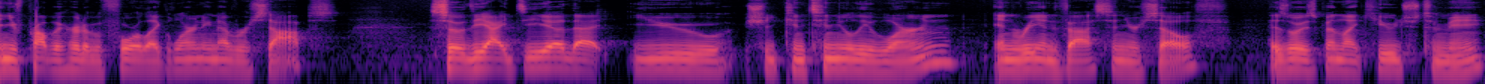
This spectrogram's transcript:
and you've probably heard it before, like learning never stops. So the idea that you should continually learn and reinvest in yourself has always been like huge to me.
